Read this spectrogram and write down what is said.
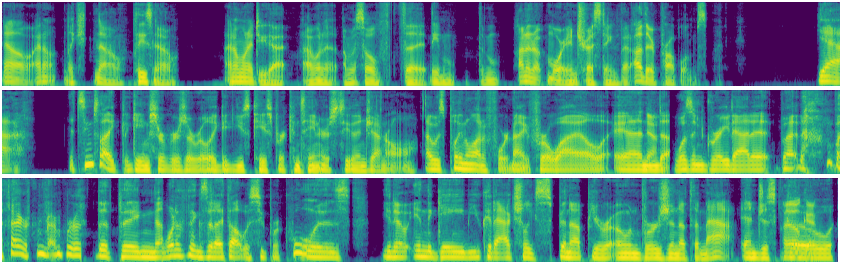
No, I don't. Like no, please no. I don't want to do that. I want to. I want to solve the the the I don't know more interesting, but other problems. Yeah. It seems like the game servers are a really good use case for containers too in general. I was playing a lot of Fortnite for a while and Yeah. wasn't great at it, but but I remember the thing one of the things that I thought was super cool is, you know, in the game you could actually spin up your own version of the map and just Oh, go okay.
